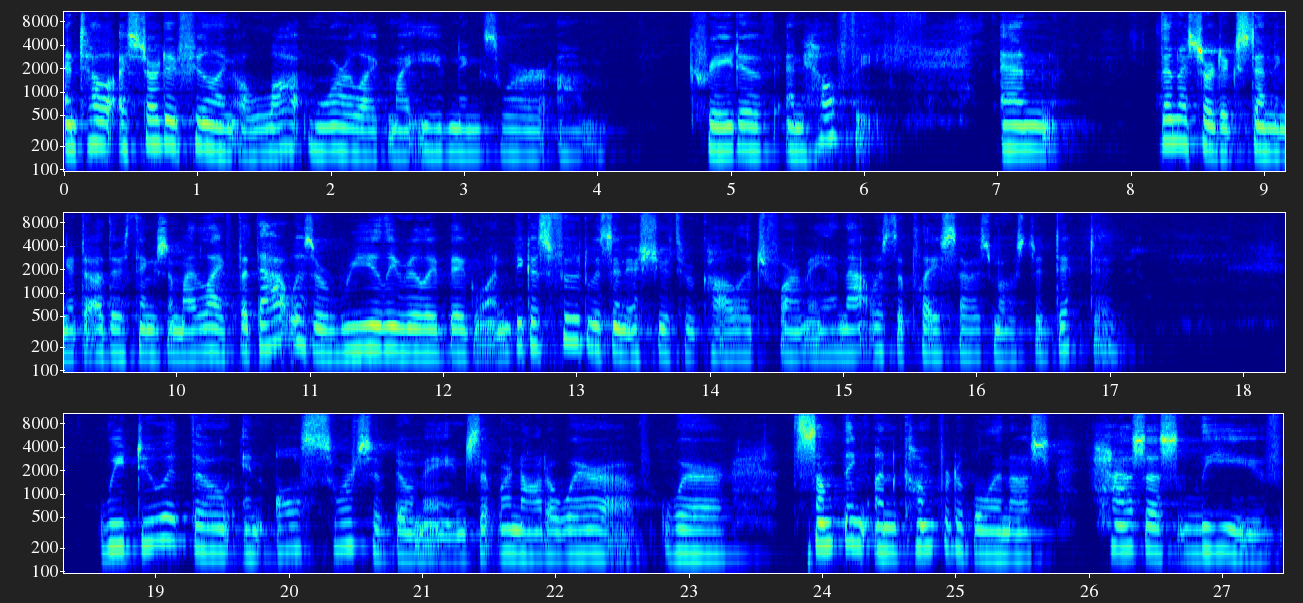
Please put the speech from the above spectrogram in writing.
until I started feeling a lot more like my evenings were um, creative and healthy. And then I started extending it to other things in my life. But that was a really, really big one because food was an issue through college for me, and that was the place I was most addicted. We do it, though, in all sorts of domains that we're not aware of, where something uncomfortable in us has us leave.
